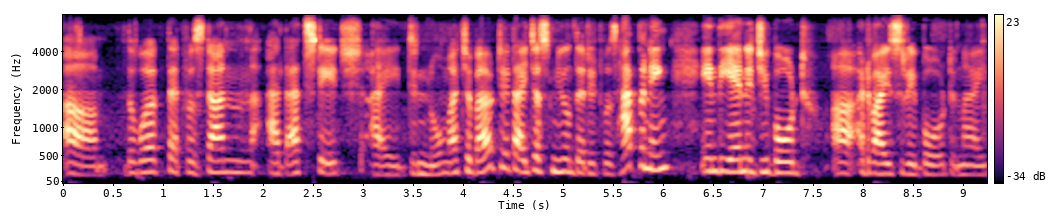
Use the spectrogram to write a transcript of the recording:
um, the work that was done at that stage, I didn't know much about it. I just knew that it was happening in the Energy Board uh, Advisory Board, and I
